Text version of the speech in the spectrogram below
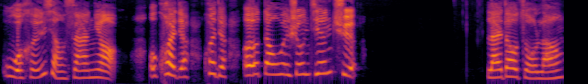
我很想撒尿，哦，快点，快点，呃，到卫生间去。来到走廊，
